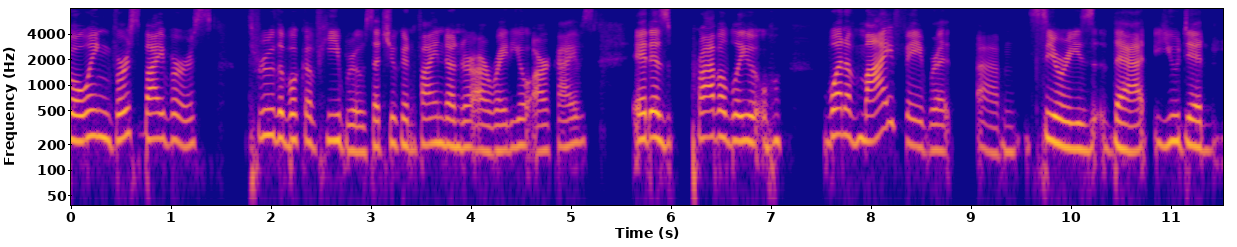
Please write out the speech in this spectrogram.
going verse by verse through the book of Hebrews that you can find under our radio archives. It is probably one of my favorite um, series that you did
